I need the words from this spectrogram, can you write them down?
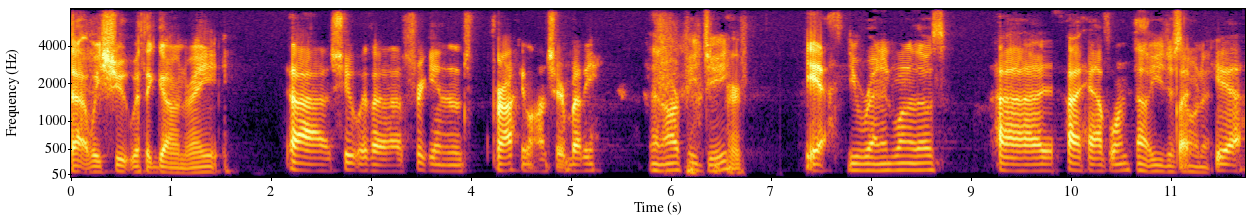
that we shoot with a gun, right? Uh, shoot with a freaking rocket launcher, buddy. An RPG? Perfect. Yeah, You rented one of those? uh, I have one. Oh, you just own it. Yeah,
